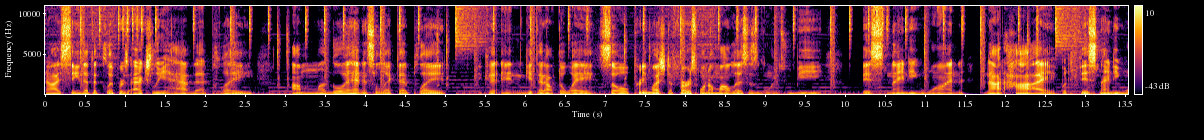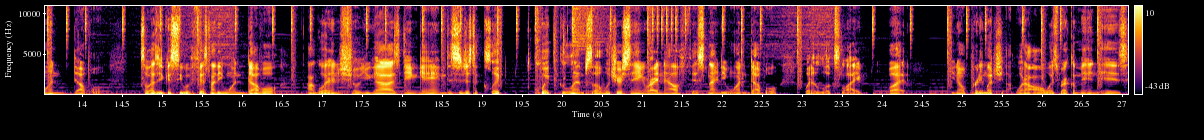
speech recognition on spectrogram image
now I seen that the Clippers actually have that play I'm gonna go ahead and select that play because, and get that out the way. So pretty much the first one on my list is going to be Fist 91, not high, but Fist 91 double. So as you can see with Fist 91 double, I'll go ahead and show you guys in game. This is just a quick quick glimpse of what you're seeing right now Fist 91 double, what it looks like. But you know, pretty much what I always recommend is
